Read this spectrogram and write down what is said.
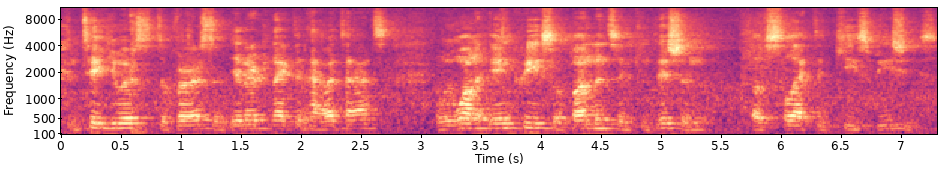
contiguous, diverse, and interconnected habitats. And we want to increase abundance and condition of selected key species.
